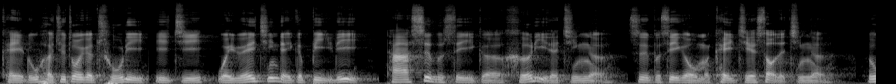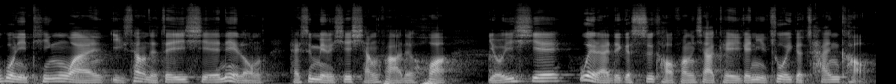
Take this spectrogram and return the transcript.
可以如何去做一个处理，以及违约金的一个比例，它是不是一个合理的金额，是不是一个我们可以接受的金额？如果你听完以上的这一些内容，还是没有一些想法的话，有一些未来的一个思考方向可以给你做一个参考。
